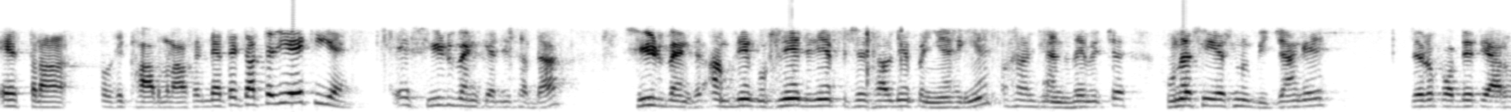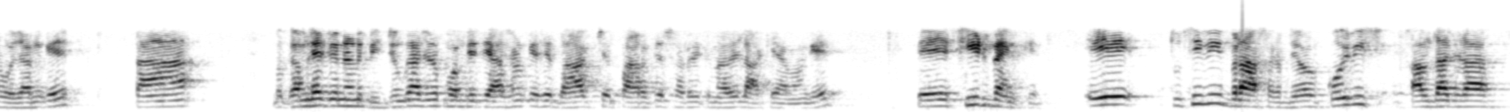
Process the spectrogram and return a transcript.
ਇਸ ਤਰ੍ਹਾਂ ਤੁਸੀਂ ਖਾਦ ਬਣਾ ਸਕਦੇ ਹੋ। ਤੇ ਚਾਚਾ ਜੀ ਇਹ ਕੀ ਹੈ? ਇਹ ਸੀਡ ਬੈਂਕ ਹੈ ਜੀ ਸਾਡਾ। ਸੀਡ ਬੈਂਕ ਅੰਬ ਦੀਆਂ ਗੁਠਲੀਆਂ ਜਿਹੜੀਆਂ ਪਿਛਲੇ ਸਾਲ ਦੀਆਂ ਪਈਆਂ ਹੈਗੀਆਂ ਹਾਂਜੀ। ਐਂਡ ਦੇ ਵਿੱਚ। ਹੁਣ ਅਸੀਂ ਇਸ ਨੂੰ ਬੀਜਾਂਗੇ। ਜਦੋਂ ਪੌਦੇ ਤਿਆਰ ਹੋ ਜਾਣਗੇ ਤਾਂ ਮੈਂ ਗਮਲੇ 'ਚ ਇਹਨਾਂ ਨੂੰ ਬੀਜੂੰਗਾ। ਜਦੋਂ ਪੌਦੇ ਤਿਆਰ ਹੋਣ ਕਿਸੇ ਬਾਗ 'ਚ ਪਾਰਕ 'ਚ ਸੜਕ ਕਿਨਾਰੇ ਲਾ ਕੇ ਆਵਾਂਗੇ। ਤੇ ਸੀਡ ਬੈਂਕ ਇਹ ਤੁਸੀਂ ਵੀ ਬਣਾ ਸਕਦੇ ਹੋ। ਕੋਈ ਵੀ ਫਲ ਦਾ ਜਿਹੜਾ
